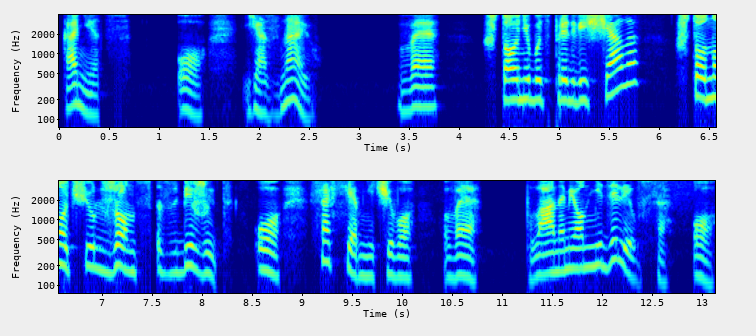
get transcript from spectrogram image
конец. О, я знаю. В. Что-нибудь предвещало, что ночью Джонс сбежит? О, совсем ничего. В. Планами он не делился. О,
